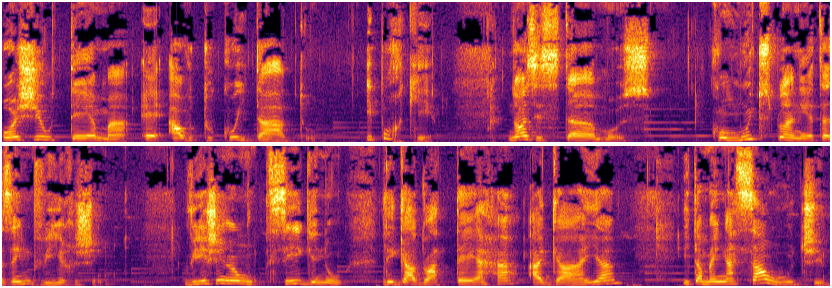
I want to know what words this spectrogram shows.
Hoje o tema é autocuidado. E por quê? Nós estamos com muitos planetas em Virgem. Virgem é um signo ligado à Terra, à Gaia e também à saúde.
